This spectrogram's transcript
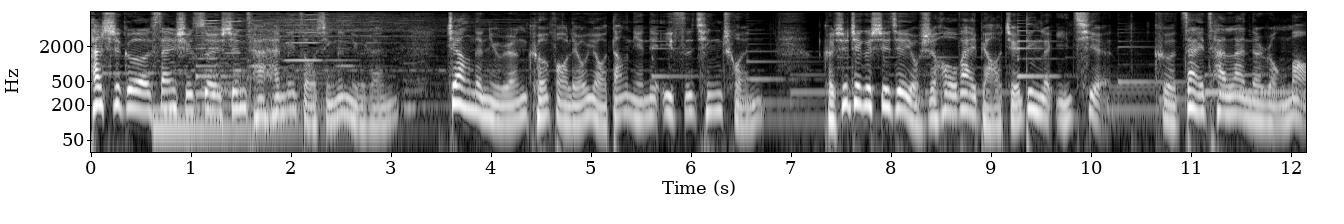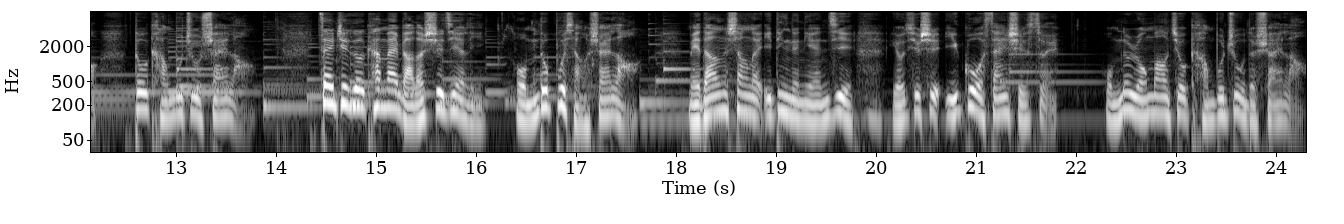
她是个三十岁、身材还没走形的女人，这样的女人可否留有当年的一丝清纯？可是这个世界有时候外表决定了一切，可再灿烂的容貌都扛不住衰老。在这个看外表的世界里，我们都不想衰老。每当上了一定的年纪，尤其是一过三十岁，我们的容貌就扛不住的衰老。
